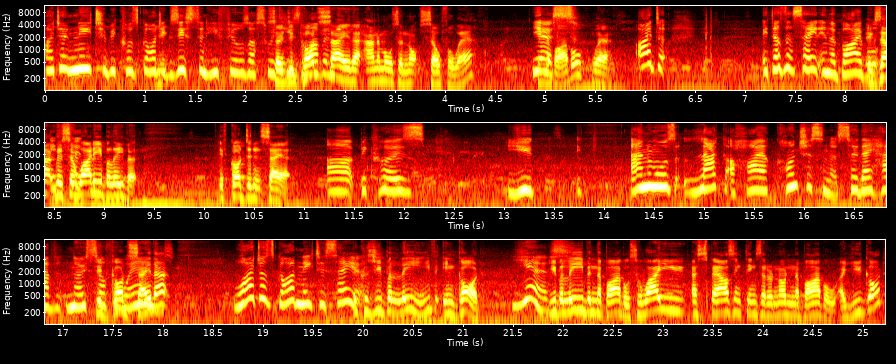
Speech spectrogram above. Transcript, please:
I don't need to because God exists and He fills us with So His did God say that animals are not self-aware yes. in the Bible? Where? I do, it doesn't say it in the Bible. Exactly. It So why do you believe it? If God didn't say it, Uh, because you animals lack a higher consciousness, so they have no did self-awareness. God say that? Why does God need to say it? Because you believe in God. yes. You believe in the Bible. So why are you espousing things that are not in the Bible? Are you God?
